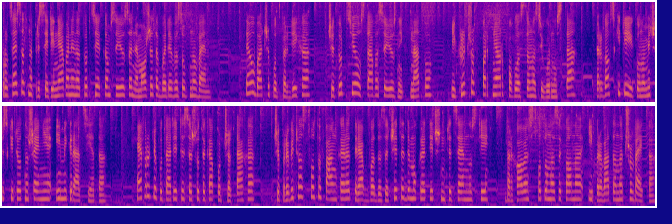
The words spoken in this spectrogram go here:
процесът на присъединяване на Турция към Съюза не може да бъде възобновен. Те обаче потвърдиха, че Турция остава съюзник в НАТО и ключов партньор в областта на сигурността, търговските и економическите отношения и миграцията. Евродепутатите също така подчертаха, че правителството в Анкара трябва да зачита демократичните ценности, върховенството на закона и правата на човека.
